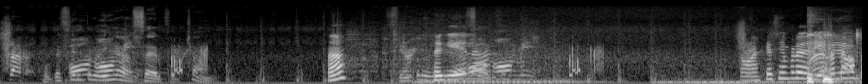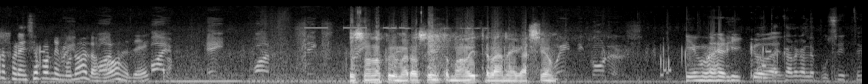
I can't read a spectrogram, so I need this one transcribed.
Seven. ¿Por qué siempre on vienes a me. hacer, chamo? ¿Ah? Siempre Seguí dile el eso. Phone on me. No, es que siempre yo no tengo preferencia por ninguno de los dos, one, six, Esos son los primeros síntomas, oíste, la negación. Qué marico, ¿Cuántas cargas le pusiste?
